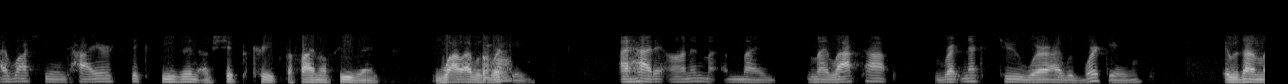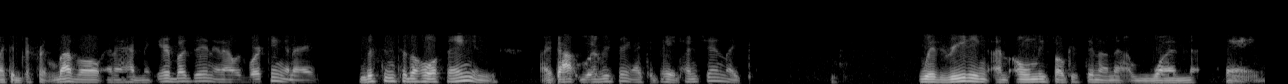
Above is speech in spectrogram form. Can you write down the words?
I watched the entire sixth season of Schitt's Creek, the final season, while I was Uh-huh. working. I had it on in my my my laptop right next to where I was working. It was on like a different level, and I had my earbuds in, and I was working, and I listened to the whole thing, and I got everything. I could pay attention. Like with reading, I'm only focused in on that one thing,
